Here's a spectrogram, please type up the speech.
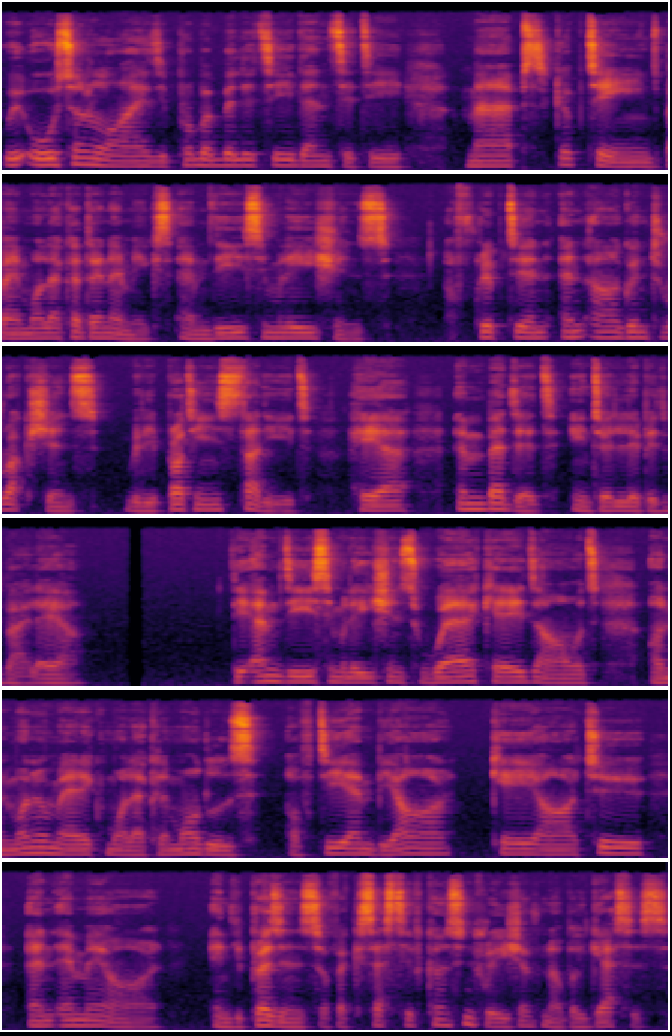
we also analyze the probability density maps obtained by molecular dynamics MD simulations of krypton and argon interactions with the protein studied, here embedded into a lipid bilayer. The MD simulations were carried out on monomeric molecular models of TMBR, KR2, and MAR in the presence of excessive concentration of noble gases,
